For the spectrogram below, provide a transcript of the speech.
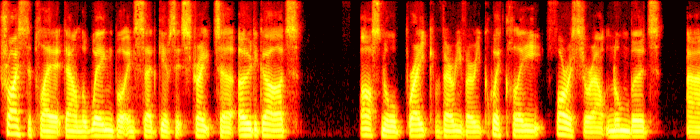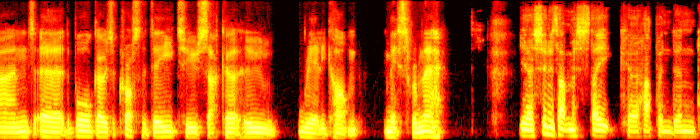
tries to play it down the wing, but instead gives it straight to Odegaard. Arsenal break very, very quickly. Forest are outnumbered, and uh, the ball goes across the D to Saka, who really can't miss from there. Yeah, as soon as that mistake uh, happened and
